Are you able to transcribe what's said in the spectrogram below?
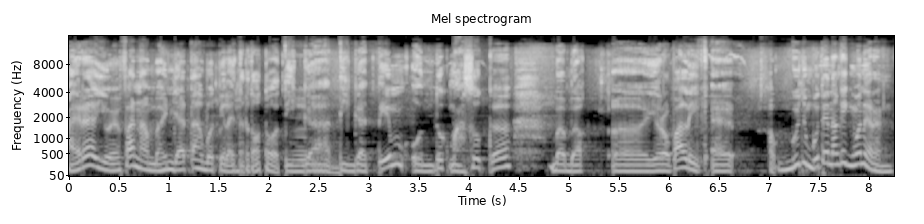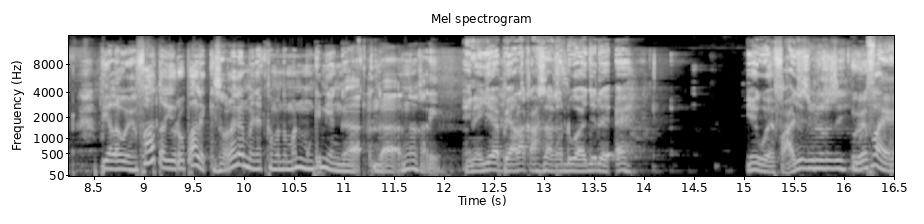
akhirnya UEFA nambahin jatah buat Piala Intertoto tiga tiga tim untuk masuk ke babak eh, Europa League. Eh, gue nyebutnya nanti gimana Ren? Piala UEFA atau Europa League? Soalnya kan banyak teman-teman mungkin yang nggak nggak nggak kali. Ini aja piala kasta kedua aja deh. Eh. Ya UEFA aja sebenarnya sih. UEFA ya.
